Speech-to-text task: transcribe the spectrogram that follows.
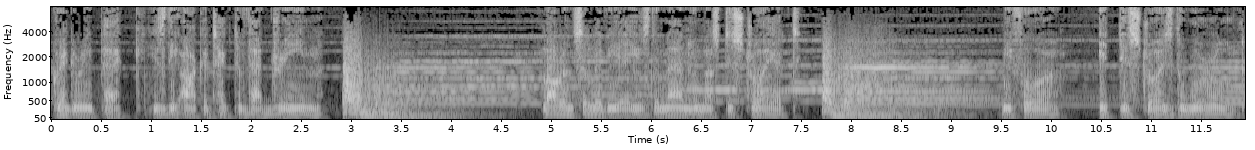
Gregory Peck is the architect of that dream. Laurence Olivier is the man who must destroy it before it destroys the world.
